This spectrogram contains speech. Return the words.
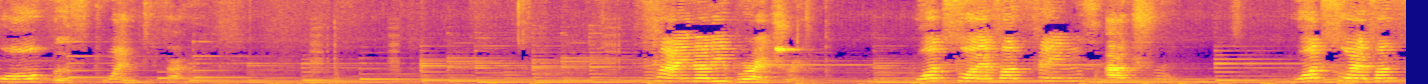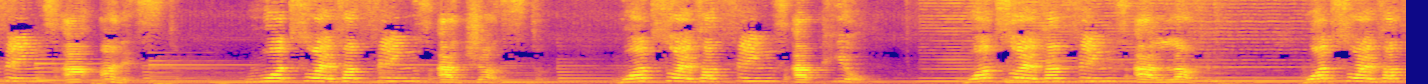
4 verse 25. Finally, brethren, whatsoever things are true, whatsoever things are honest, whatsoever things are just, whatsoever things are pure, whatsoever things are lovely, whatsoever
